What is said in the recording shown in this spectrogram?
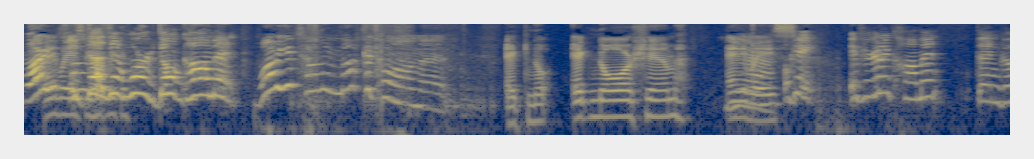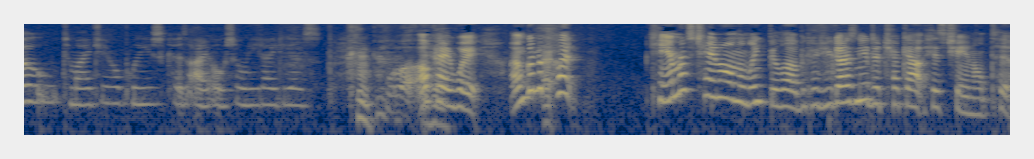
Why are you Anyways, It doesn't work. Don't comment. Why are you telling me not to comment? Ignore, ignore him. Anyways, Okay, if you're gonna comment, then go to my channel, please, because I also need ideas. Well, okay, wait. I'm gonna Uh, put Cameron's channel on the link below because you guys need to check out his channel too.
